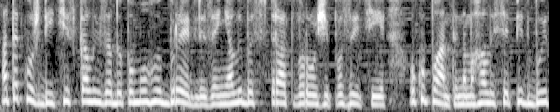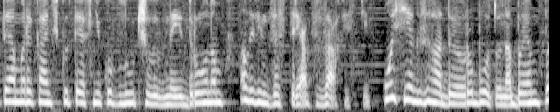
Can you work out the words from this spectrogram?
А також бійці скали за допомогою Бредлі зайняли без втрат ворожі позиції. Окупанти намагалися підбити американську техніку, влучили в неї дроном, але він застряг в захисті. Ось як згадує роботу на БМП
